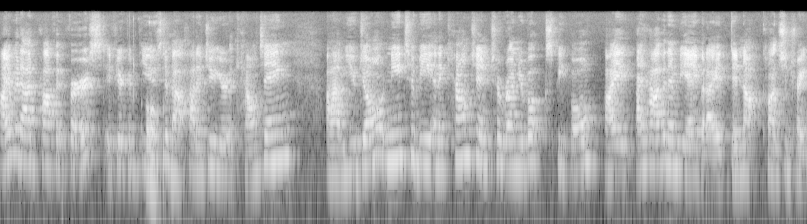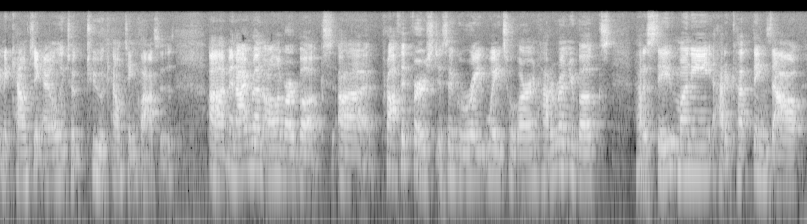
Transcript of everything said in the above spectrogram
I would add Profit First if you're confused oh. about how to do your accounting. Um, you don't need to be an accountant to run your books, people. I, I have an MBA, but I did not concentrate in accounting. I only took two accounting classes. Um, and I run all of our books. Uh, Profit First is a great way to learn how to run your books, how to save money, how to cut things out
